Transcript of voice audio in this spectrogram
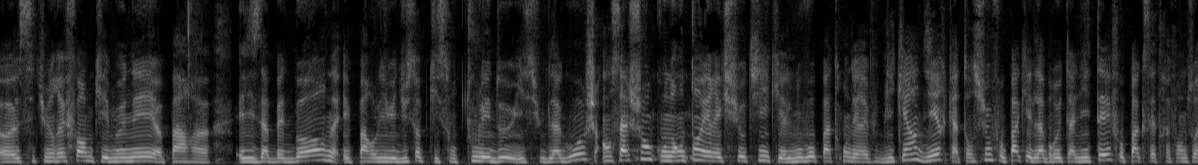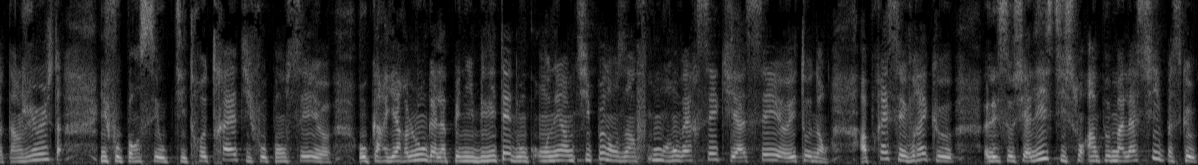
euh, c'est une réforme qui est menée euh, par Elisabeth Borne et par Olivier Dussopt, qui sont tous les deux issus de la gauche, en sachant qu'on entend Éric Ciotti, qui est le nouveau patron des Républicains, dire qu'attention, il ne faut pas qu'il y ait de la brutalité, il ne faut pas que cette réforme soit injuste, il faut penser aux petites retraites, il faut penser euh, aux carrières longues, à la pénibilité. Donc on est un petit peu dans un front renversé qui est assez euh, étonnant. Après, c'est vrai que les socialistes, ils sont un peu mal assis parce que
